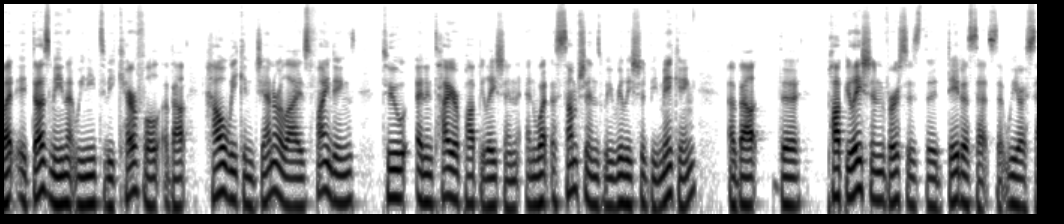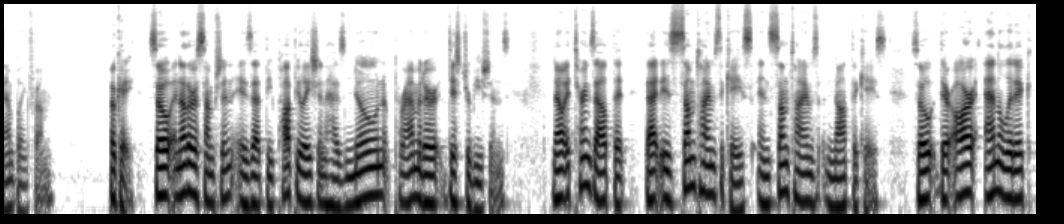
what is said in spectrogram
but it does mean that we need to be careful about how we can generalize findings to an entire population and what assumptions we really should be making about the population versus the data sets that we are sampling from. Okay, so another assumption is that the population has known parameter distributions. Now it turns out that that is sometimes the case and sometimes not the case. So there are analytic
